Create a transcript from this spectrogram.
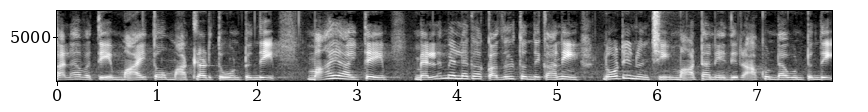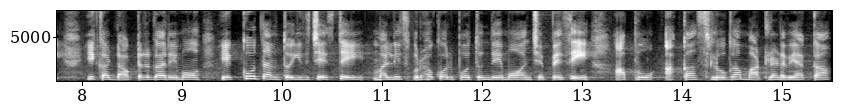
కళావతి మాయతో మాట్లాడుతూ ఉంటుంది. మాయ అయితే మెల్లమెల్లగా కదులుతుంది కానీ నోటి నుంచి మాట అనేది రాకుండా ఉంటుంది. ఇక డాక్టర్ గారేమో ఎక్కువ తనతో ఇది చేస్తే మళ్ళీ స్పృహ కోల్పోతుందేమో అని చెప్పేసి అప్పు అక్క స్లోగా మాట్లాడవే అక్క.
